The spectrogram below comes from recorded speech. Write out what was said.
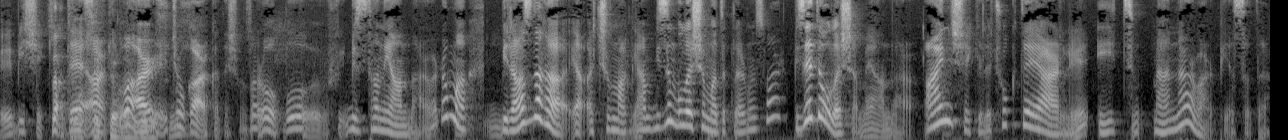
e, bir şekilde ar- var. Çok arkadaşımız var. O bu biz tanıyanlar var ama biraz daha açılmak yani bizim ulaşamadıklarımız var. Bize de ulaşamayanlar var. Aynı şekilde çok değerli eğitmenler var piyasada.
